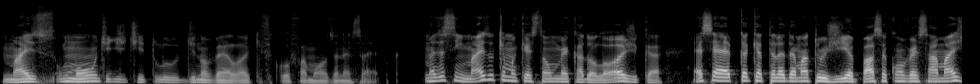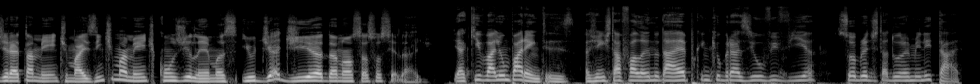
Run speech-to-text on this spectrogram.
mais um monte de título de novela que ficou famosa nessa época. Mas assim, mais do que uma questão mercadológica, essa é a época que a teledramaturgia passa a conversar mais diretamente, mais intimamente com os dilemas e o dia a dia da nossa sociedade. E aqui vale um parênteses: a gente está falando da época em que o Brasil vivia sob a ditadura militar.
